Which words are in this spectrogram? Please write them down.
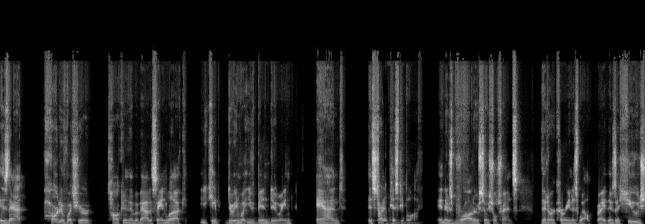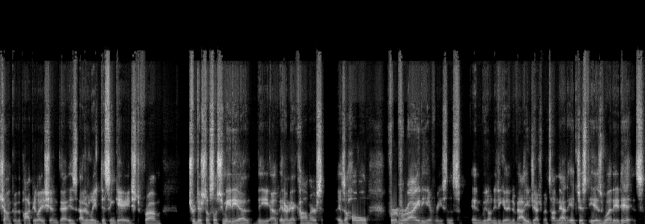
is that part of what you're talking to them about is saying, look, you keep doing what you've been doing, and it's starting to piss people off. And there's broader social trends that are occurring as well, right? There's a huge chunk of the population that is utterly disengaged from traditional social media, the uh, internet commerce as a whole, for a variety of reasons. And we don't need to get into value judgments on that. It just is what it is.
